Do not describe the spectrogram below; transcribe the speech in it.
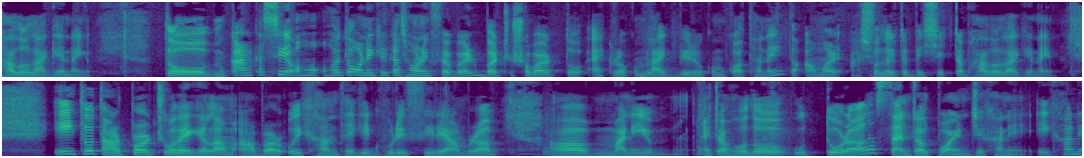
ভালো লাগে নাই। তো কার কাছে হয়তো অনেকের কাছে অনেক ফেভারিট বাট সবার তো একরকম লাগবে এরকম কথা নেই। তো আমার আসলে এটা বেশি একটা ভালো লাগে নাই। এই তো তারপর চলে গেলাম আবার ওইখান থেকে ঘুরে ফিরে আমরা মানে এটা হলো উত্তরা সেন্ট্রাল পয়েন্ট যেখানে। এখানে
